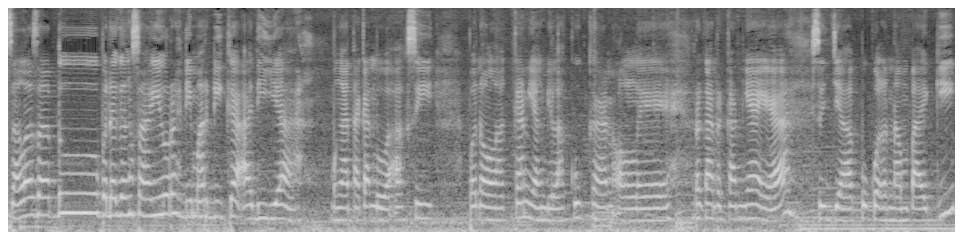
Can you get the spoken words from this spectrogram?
Salah satu pedagang sayur di Mardika Adia mengatakan bahwa aksi penolakan yang dilakukan oleh rekan-rekannya ya sejak pukul 6 pagi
